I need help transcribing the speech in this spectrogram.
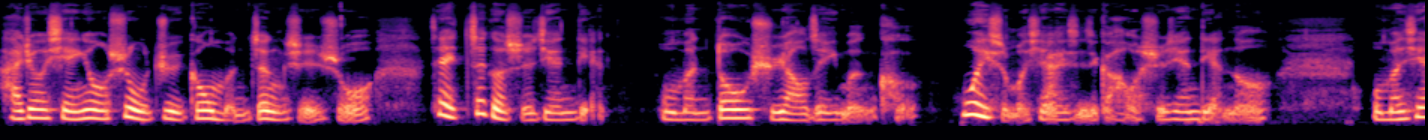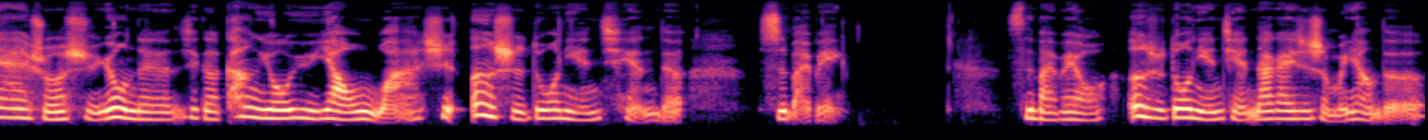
他就先用数据跟我们证实说，在这个时间点。我们都需要这一门课，为什么现在是这个好时间点呢？我们现在所使用的这个抗忧郁药物啊，是二十多年前的四百倍，四百倍哦！二十多年前大概是什么样的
